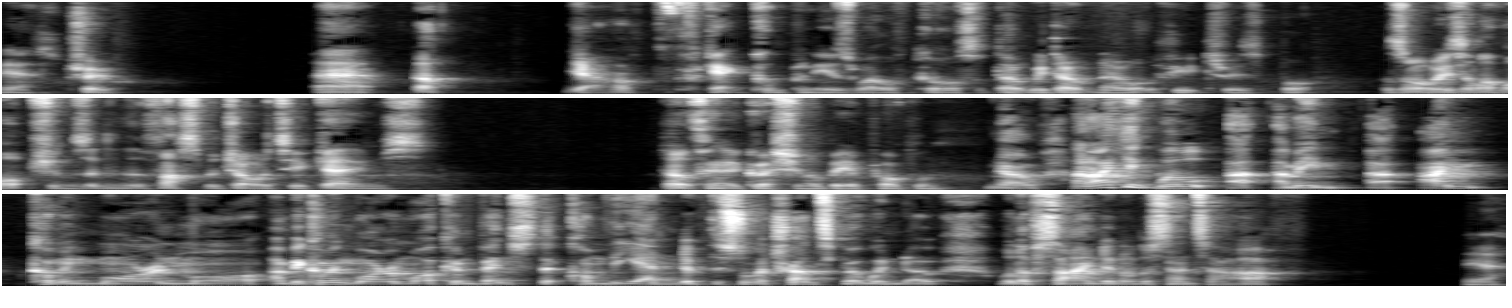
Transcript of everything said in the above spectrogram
Yeah, it's true. Uh, that, yeah, I'll forget Kompany as well, of course. I don't, we don't know what the future is, but as always, he'll have options, and in the vast majority of games, I don't think aggression will be a problem. No, and I think we'll. I, I mean, uh, I'm coming more and more. I'm becoming more and more convinced that come the end of the summer transfer window, we'll have signed another centre half. Yeah.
